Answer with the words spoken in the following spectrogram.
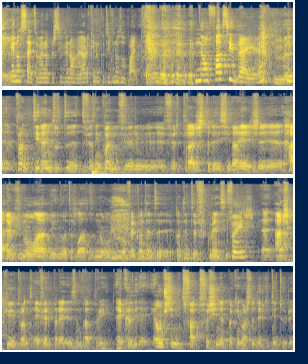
É, Eu não sei, também nunca estive em Nova Iorque e nunca estive no Dubai, portanto, não faço ideia. Mas, pronto, tirando de, de vez em quando ver, eh, ver trajes tradicionais eh, árabes num lado e no outro lado não, não ver com tanta, com tanta frequência, Pois. eh, acho que pronto, é ver prédios um bocado por aí. É um destino de facto fascinante para quem gosta de arquitetura,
